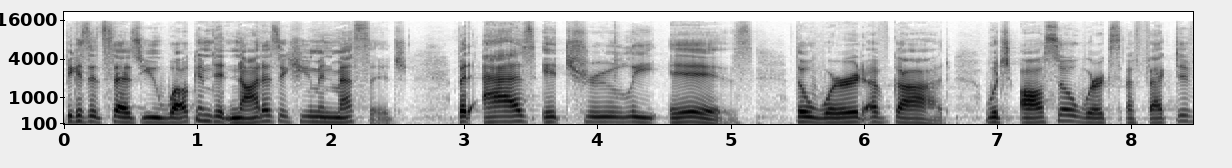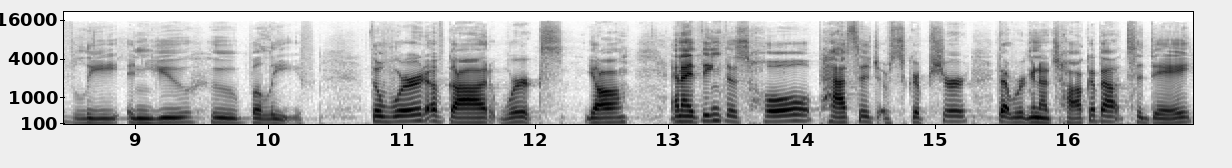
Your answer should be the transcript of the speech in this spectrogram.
Because it says, You welcomed it not as a human message, but as it truly is the Word of God, which also works effectively in you who believe. The Word of God works, y'all. And I think this whole passage of Scripture that we're going to talk about today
